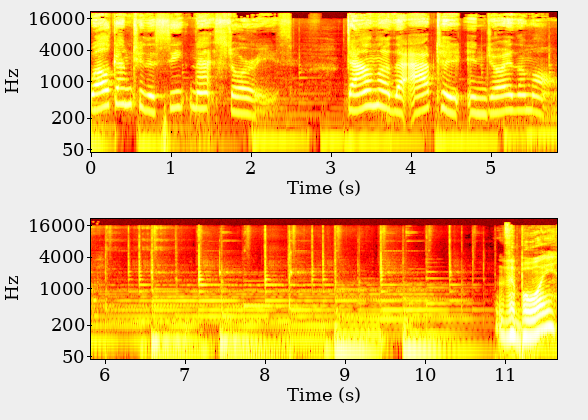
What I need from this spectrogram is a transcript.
Welcome to the SikhNet Stories. Download the app to enjoy them all. The Boy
